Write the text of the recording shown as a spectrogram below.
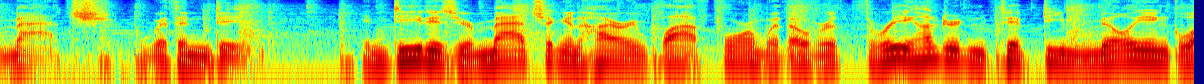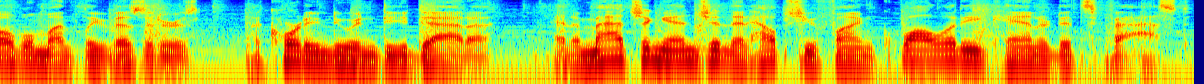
Match with Indeed. Indeed is your matching and hiring platform with over 350 million global monthly visitors, according to Indeed data, and a matching engine that helps you find quality candidates fast.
